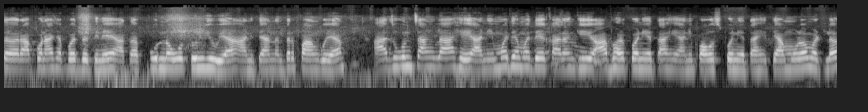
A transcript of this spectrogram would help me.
तर आपण अशा पद्धतीने आता पूर्ण ओतून घेऊया आणि त्यानंतर पांगूया. आज ऊन चांगलं आहे आणि मध्ये मध्ये कारण की आभाळ पण येत आहे आणि पाऊस पण येत आहे. त्यामुळं म्हटलं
